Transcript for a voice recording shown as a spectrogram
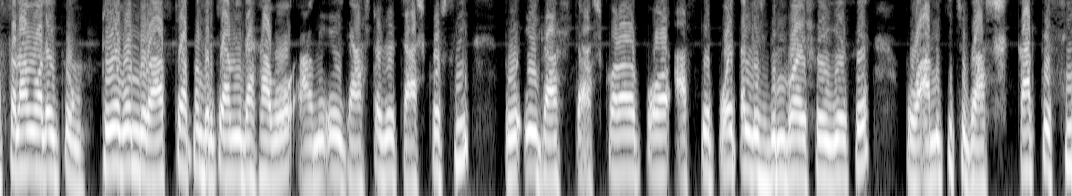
আসসালামু আলাইকুম। প্রিয় বন্ধুরা, আজকে আপনাদেরকে আমি দেখাবো, আমি এই গাছটা যে চাষ করছি। তো এই গাছ চাষ করার পর আজকে পঁয়তাল্লিশ দিন বয়স হয়ে গেছে। তো আমি কিছু গাছ কাটতেছি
